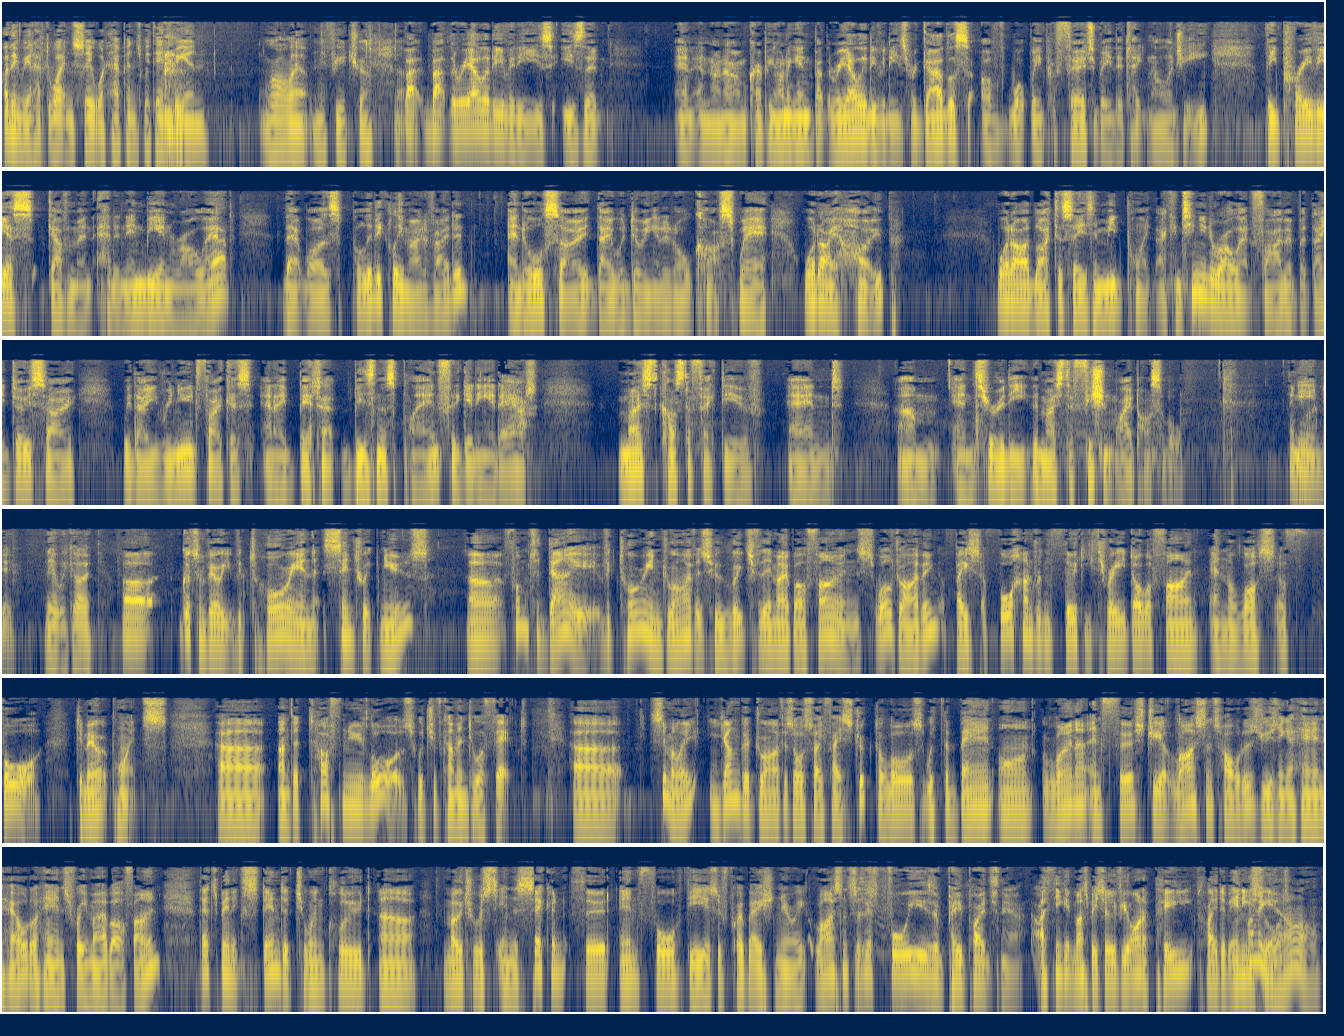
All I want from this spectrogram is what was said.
I think we're going to have to wait and see what happens with NBN rollout in the future. So- But but the reality of it is is that and, and I know I'm crapping on again, but the reality of it is regardless of what we prefer to be the technology, the previous government had an NBN rollout that was politically motivated and also they were doing it at all costs where what I hope what I'd like to see is a midpoint. They continue to roll out fibre, but they do so with a renewed focus and a better business plan for getting it out most cost effective and um, and through the, the most efficient way possible. Anyway, indeed. There we go. Uh, got some very Victorian centric news. Uh, from today, Victorian drivers who reach for their mobile phones while driving face a $433 fine and the loss of four demerit points uh, under tough new laws which have come into effect. Uh, Similarly, younger drivers also face stricter laws with the ban on learner and first year license holders using a handheld or hands free mobile phone. That's been extended to include uh, motorists in the second, third, and fourth years of probationary is there licenses. four years of P plates now? I think it must be. So if you're on a P plate of any Bloody sort, hell.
